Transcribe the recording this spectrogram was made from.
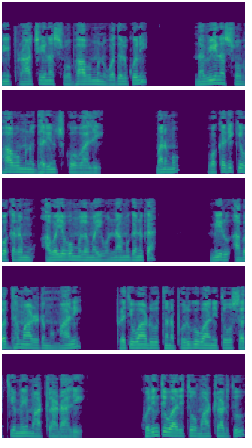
మీ ప్రాచీన స్వభావమును వదులుకొని నవీన స్వభావమును ధరించుకోవాలి. మనము ఒకరికి ఒకరము అవయవములమై ఉన్నాము గనుక మీరు అబద్ధమాడటము మాని ప్రతివాడు తన పొరుగువానితో సత్యమే మాట్లాడాలి. కొరింతి వారితో మాట్లాడుతూ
